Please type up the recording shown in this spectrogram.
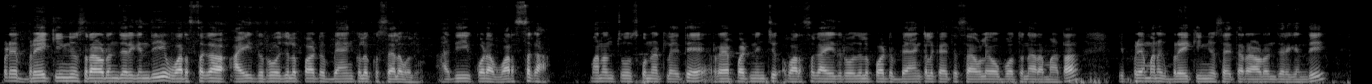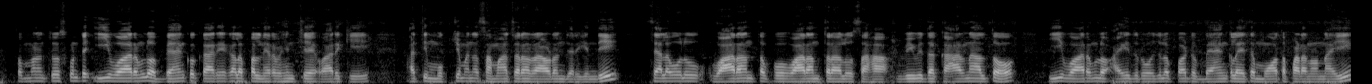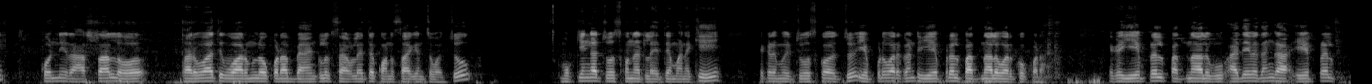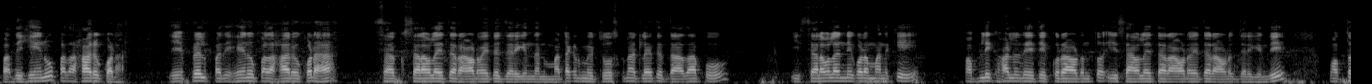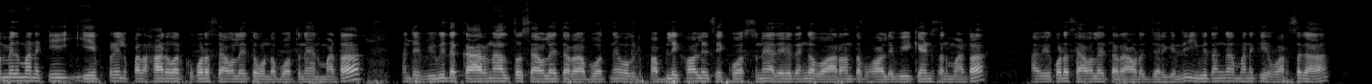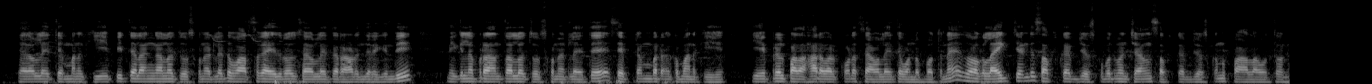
ఇప్పుడే breaking news రావడం జరిగింది. వరుసగా ఐదు రోజుల పాటు బ్యాంకులకు సెలవులు. అది కూడా వరుసగా మనం చూసుకున్నట్లయితే రేపటి నుంచి వరుసగా ఐదు రోజుల పాటు బ్యాంకులకు అయితే సెలవులు ఇవ్వబోతున్నారన్నమాట. ఇప్పుడే మనకు బ్రేకింగ్ న్యూస్ అయితే రావడం జరిగింది. సో మనం చూసుకుంటే ఈ వారంలో బ్యాంకు కార్యకలాపాలు నిర్వహించే వారికి అతి ముఖ్యమైన సమాచారం రావడం జరిగింది. సెలవులు వారాంతపు వారాంతరాలు సహా వివిధ కారణాలతో ఈ వారంలో ఐదు రోజుల పాటు బ్యాంకులు అయితే మూతపడనున్నాయి. కొన్ని రాష్ట్రాల్లో తరువాతి వారంలో కూడా బ్యాంకులకు సేవలు అయితే కొనసాగించవచ్చు. ముఖ్యంగా చూసుకున్నట్లయితే మనకి ఇక్కడ మీరు చూసుకోవచ్చు ఎప్పటి వరకు అంటే ఏప్రిల్ పద్నాలుగు వరకు కూడా. ఇక ఏప్రిల్ పద్నాలుగు అదేవిధంగా ఏప్రిల్ పదిహేను పదహారు కూడా. ఏప్రిల్ పదిహేను పదహారు కూడా సె- సెలవులు అయితే రావడం అయితే జరిగిందనమాట ఇక్కడ మీరు చూసుకున్నట్లయితే దాదాపు ఈ సెలవులన్నీ కూడా మనకి పబ్లిక్ హాలిడే అయితే ఎక్కువ రావడంతో ఈ సేవలు అయితే రావడం అయితే రావడం జరిగింది. మొత్తం మీద మనకి ఏప్రిల్ పదహారు వరకు కూడా సేవలు అయితే ఉండబోతున్నాయి అనమాట అంటే వివిధ కారణాలతో సేవలు అయితే రాబోతున్నాయి. ఒకటి పబ్లిక్ హాలిడేస్ ఎక్కువ వస్తున్నాయి. అదేవిధంగా వారాంతపు హాలిడే వీకెండ్స్ అనమాట అవి కూడా సేవలు అయితే రావడం జరిగింది. ఈ విధంగా మనకి వరుసగా సెలవులు అయితే మనకి ఏపీ తెలంగాణలో చూసుకున్నట్లయితే వరుసగా ఐదు రోజులు సెలవులు అయితే రావడం జరిగింది. మిగిలిన ప్రాంతాల్లో చూసుకున్నట్లయితే సెప్టెంబర్ ఒక మనకి ఏప్రిల్ పదహారు వరకు కూడా సేవలు అయితే ఉండబోతున్నాయి. సో ఒక లైక్ చేయండి సబ్స్క్రైబ్ చేసుకోకపోతే మన ఛానల్ సబ్స్క్రైబ్ చేసుకొని ఫాలో అవుతుంది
